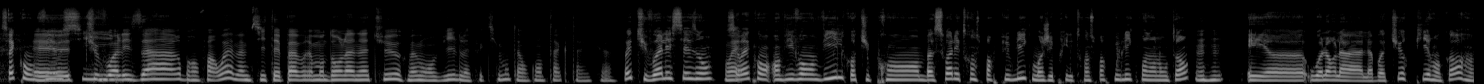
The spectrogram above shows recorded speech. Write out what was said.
C'est vrai qu'on vit et aussi... Tu vois les arbres. Enfin, ouais, même si t'es pas vraiment dans la nature, même en ville, effectivement, tu es en contact avec. euh, Ouais, tu vois les saisons. Ouais. C'est vrai qu'en en vivant en ville, quand tu prends bah, soit les transports publics, moi j'ai pris les transports publics pendant longtemps, mhm. et, euh, ou alors la, la voiture, pire encore,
